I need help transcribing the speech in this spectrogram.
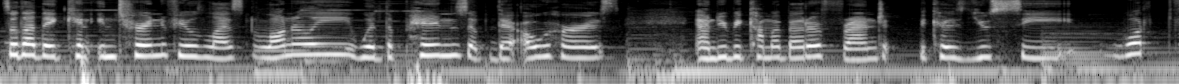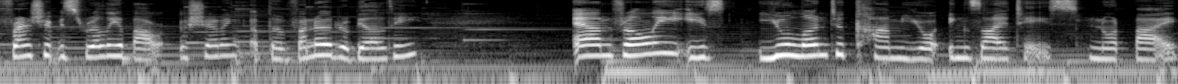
so that they can in turn feel less lonely with the pains of their own hurts. And you become a better friend because you see what friendship is really about a sharing of the vulnerability. And finally is you learn to calm your anxieties not by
